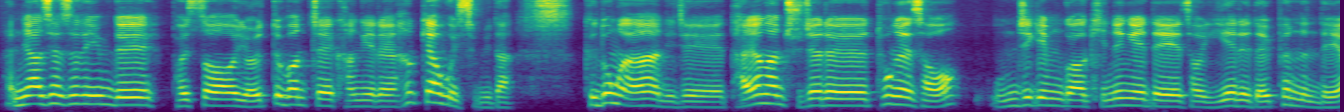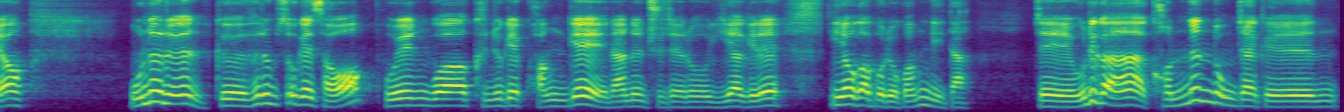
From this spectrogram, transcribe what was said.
안녕하세요, 선생님들. 벌써 12번째 강의를 함께하고 있습니다. 그동안 이제 다양한 주제를 통해서 움직임과 기능에 대해서 이해를 넓혔는데요. 오늘은 그 흐름 속에서 보행과 근육의 관계라는 주제로 이야기를 이어가 보려고 합니다. 이제 우리가 걷는 동작은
